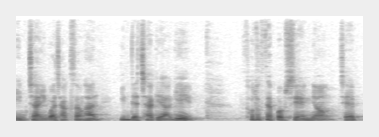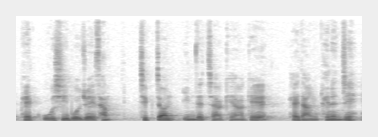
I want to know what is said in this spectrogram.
임차인과 작성한 임대차 계약이 소득세법 시행령 제155조의 3 직전 임대차 계약에 해당되는지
